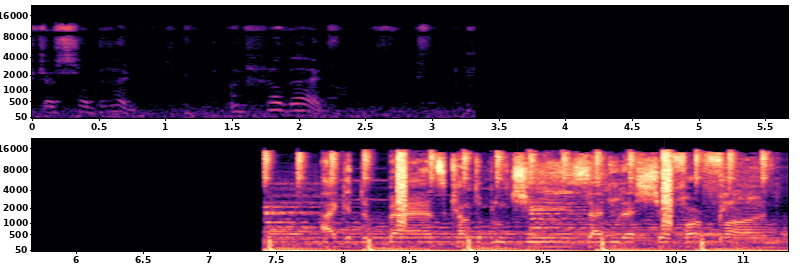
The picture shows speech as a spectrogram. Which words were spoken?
It's just so good. It's so good. I get the bands, count the blue cheese, I do that shit for fun.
